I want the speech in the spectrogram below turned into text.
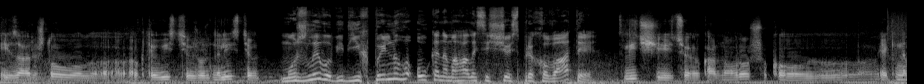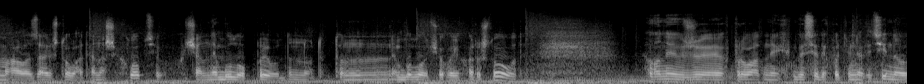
і заарештовувало активістів, журналістів. Можливо, від їх пильного ока намагалися щось приховати. Слідчі цього карного розшуку, е, які намагалися заарештувати наших хлопців, хоча не було приводу, ну тобто не було чого їх арештовувати. Вони вже в приватних бесідах потім неофіційно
